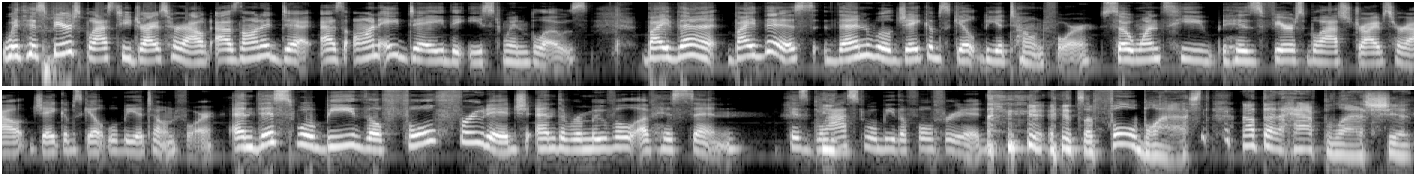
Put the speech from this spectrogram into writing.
With his fierce blast, he drives her out as on a day as on a day the east wind blows. By then by this, then will Jacob's guilt be atoned for. So once he his fierce blast drives her out, Jacob's guilt will be atoned for. And this will be the full fruitage and the removal of his sin. His blast will be the full fruitage. it's a full blast, not that half blast shit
